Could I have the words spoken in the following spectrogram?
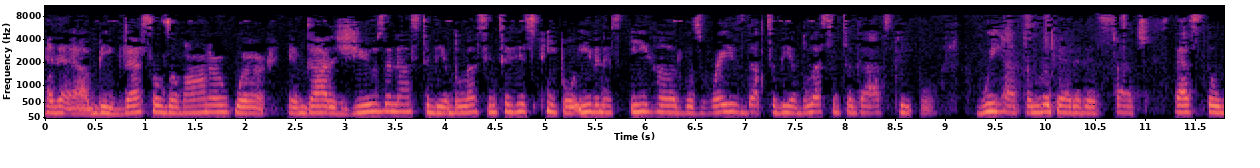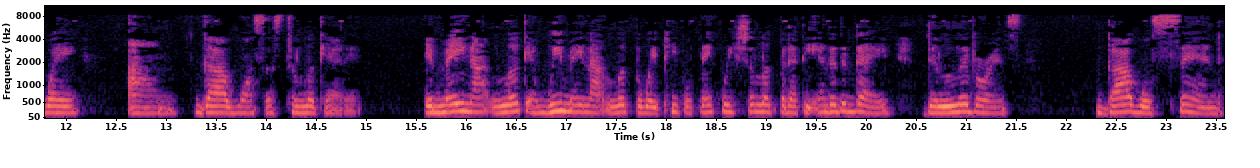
and uh, be vessels of honor where if God is using us to be a blessing to his people, even as Ehud was raised up to be a blessing to God's people, we have to look at it as such. That's the way um, God wants us to look at it. It may not look, and we may not look the way people think we should look, but at the end of the day, deliverance God will send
